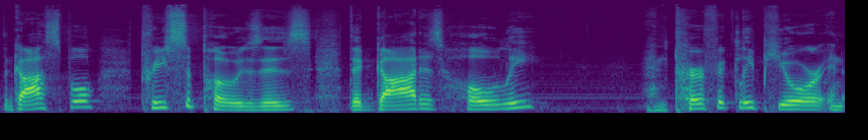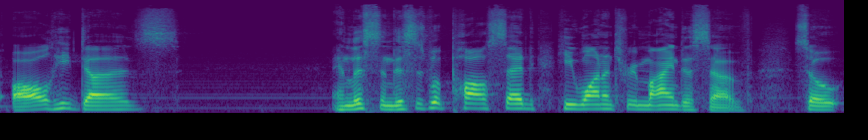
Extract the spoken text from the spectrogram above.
The gospel presupposes that God is holy and perfectly pure in all he does. And listen, this is what Paul said he wanted to remind us of. So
